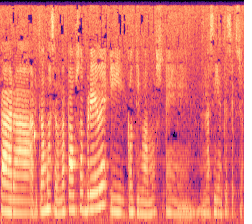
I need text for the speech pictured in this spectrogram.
Para ahorita vamos a hacer una pausa breve y continuamos en la siguiente sección.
